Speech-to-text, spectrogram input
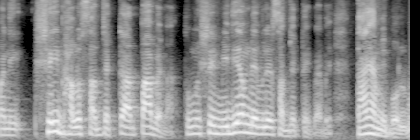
মানে সেই ভালো সাবজেক্টটা আর পাবে না। তুমি সেই মিডিয়াম লেভেলের সাবজেক্টটাই পাবে। তাই আমি বলব,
